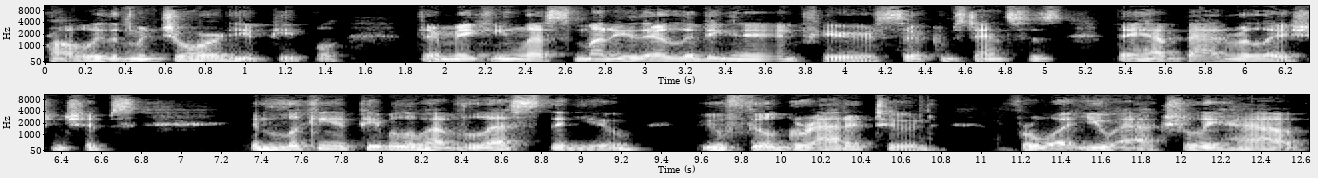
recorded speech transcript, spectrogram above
probably the majority of people. They're making less money, they're living in inferior circumstances, they have bad relationships. In looking at people who have less than you, you feel gratitude for what you actually have.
